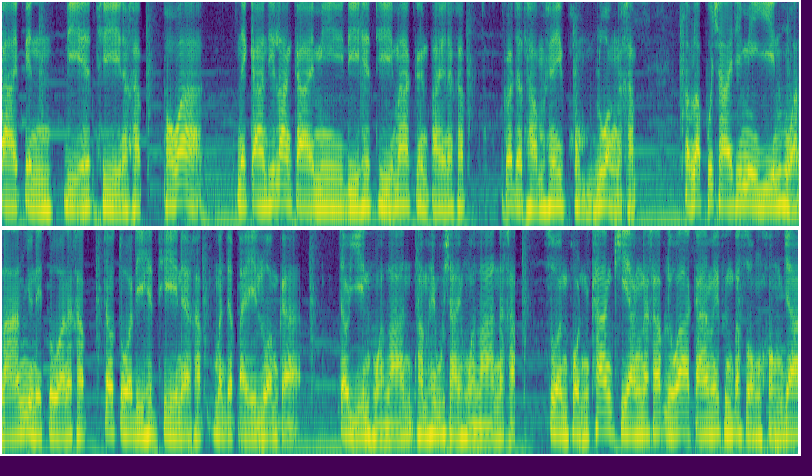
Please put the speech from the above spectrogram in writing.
กลายเป็น DHT นะครับ เพราะว่าในการที่ร่างกายมี DHT มากเกินไปนะครับ ก็จะทำให้ผมร่วงนะครับสำหรับผู้ชายที่มียีนหัวล้านอยู่ในตัวนะครับ เจ้าตัว DHT เนี่ยครับ มันจะไปรวมกับ เจ้ายีนหัวล้านทำให้ผู้ชายหัวล้านนะครับ ส่วนผลข้างเคียงนะครับ หรือว่าการไม่พึงประสงค์ของยา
